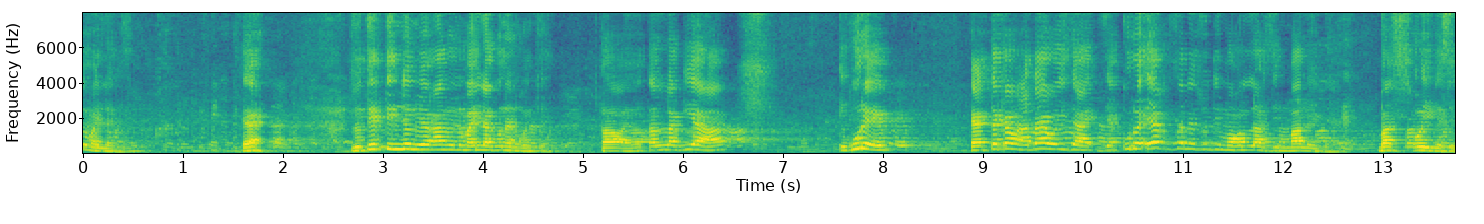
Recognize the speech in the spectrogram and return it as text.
তো মাইল লাগিছে হ্যাঁ জ্যোতির তিনজন বেগান হইলে মাইল লাগবে না করতে হয় তার লাগিয়া এগুরে এতেকাম আদায় হয়ে যায়, যে কোনো একজনে যদি মহল্লার জিম্মা লইলে বাস হয়ে গেছে।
